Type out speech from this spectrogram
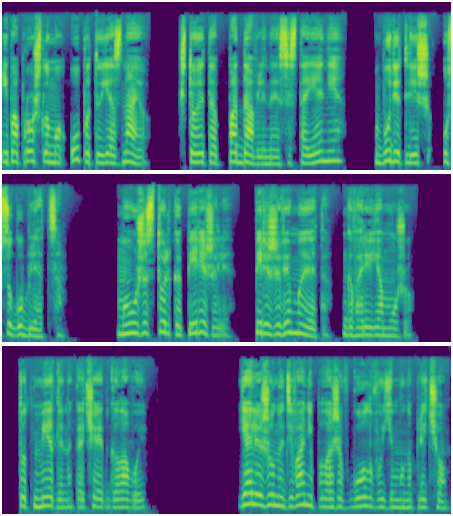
И по прошлому опыту я знаю, что это подавленное состояние будет лишь усугубляться. Мы уже столько пережили, переживем и это, говорю я мужу. Тот медленно качает головой. Я лежу на диване, положив голову ему на плечо.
